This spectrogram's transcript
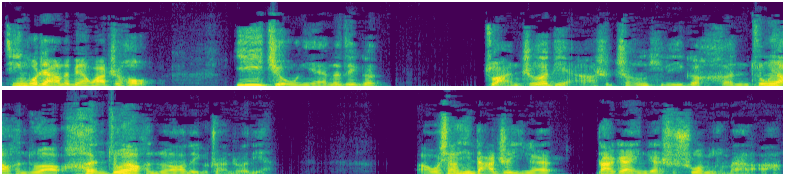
经过这样的变化之后，一九年的这个转折点啊，是整体的一个很重要、很重要、很重要、很重要的一个转折点啊！我相信大致应该大概应该是说明白了啊。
